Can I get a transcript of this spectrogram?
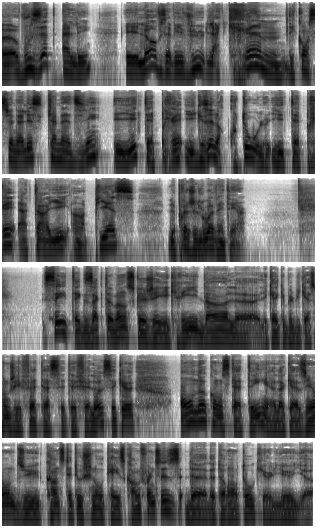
Euh, vous êtes allé et là, vous avez vu la crème des constitutionnalistes canadiens et ils étaient prêts, ils aiguisaient leur couteau, là, ils étaient prêts à tailler en pièces le projet de loi 21. C'est exactement ce que j'ai écrit dans le, les quelques publications que j'ai faites à cet effet-là. C'est que on a constaté à l'occasion du Constitutional Case Conferences de Toronto qui a eu lieu il y a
